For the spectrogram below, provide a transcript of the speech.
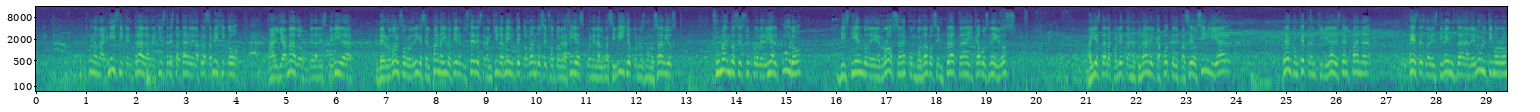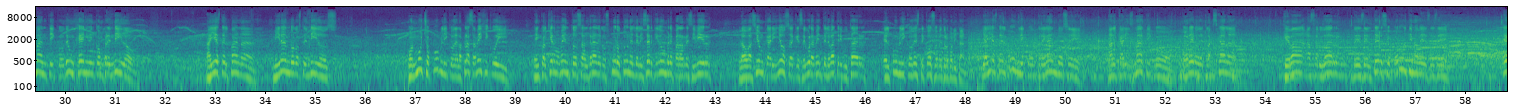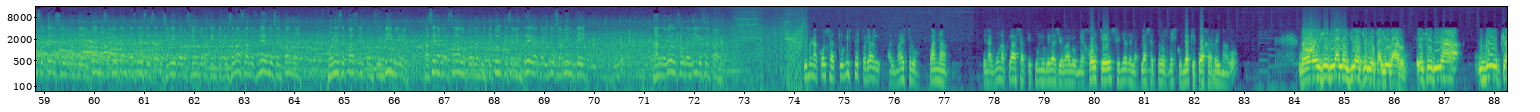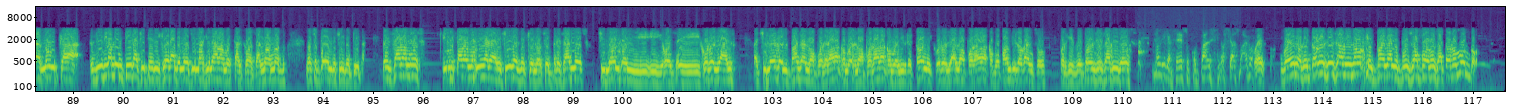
Una magnífica entrada registra esta tarde la Plaza México al llamado de la despedida de Rodolfo Rodríguez El Pana. Ahí lo tienen ustedes tranquilamente tomándose fotografías con el alguacilillo, con los monosabios, fumándose su proverbial puro, vistiendo de rosa con bordados en plata y cabos negros. Ahí está la coleta natural, el capote de paseo sin liar. Vean con qué tranquilidad está el pana. Esta es la vestimenta del último romántico, de un genio incomprendido. Ahí está el pana, mirando los tendidos, con mucho público de la Plaza México y en cualquier momento saldrá del oscuro túnel de la incertidumbre para recibir la ovación cariñosa que seguramente le va a tributar el público de este coso metropolitano. Y ahí está el público entregándose al carismático torero de Tlaxcala que va a saludar desde el tercio por última vez, desde ese tercio donde el PANA salió tantas veces a recibir la ovación de la gente, pero se va hasta los medios el PANA con ese paso inconfundible a ser abrazado por la multitud que se le entrega cariñosamente a Rodolfo Rodríguez el Pana. Dime una cosa, ¿tú viste torear al, maestro Pana en alguna plaza que tú le hubieras llevado mejor que ese día de la Plaza de Toros México, el día que cuaja Rey Mago? No, ese día los dioses nos ayudaron. Ese día nunca, nunca, diría mentira si te dijera que nos imaginábamos tal cosa. No, no, no se pueden decir mentiras. Pensábamos y estábamos muy agradecidos de que los empresarios Chilolo y, y, y a Chilolo el Pana lo apoderaba como lo apodaba como el libretón y Curro Leal lo apodaba como Pambilo Ganso, porque de todos he sabido... No digas eso, compadre, no seas malo. Bueno, de todos he sabido que el Pana le puso apodos a todo mundo.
